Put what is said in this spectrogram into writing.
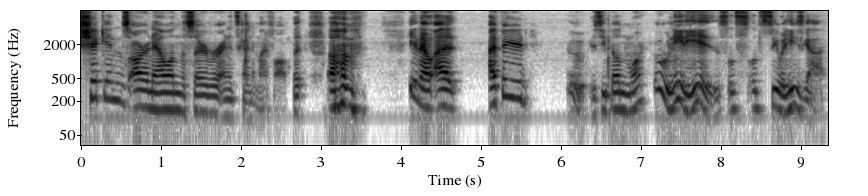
chickens are now on the server, and it's kind of my fault. But um, you know, I I figured, ooh, is he building more? Ooh, neat, he is. Let's let's see what he's got.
